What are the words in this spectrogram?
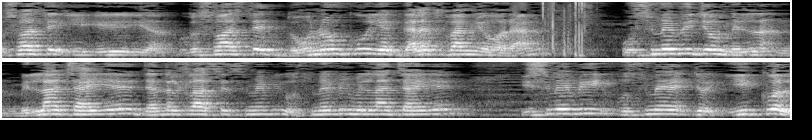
उस वास्ते उस वास्ते दोनों को यह गलत फहमी हो रहा है। उसमें भी जो मिलना मिलना चाहिए जनरल क्लासेस में भी, उसमें भी मिलना चाहिए। इसमें भी उसमें जो इक्वल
